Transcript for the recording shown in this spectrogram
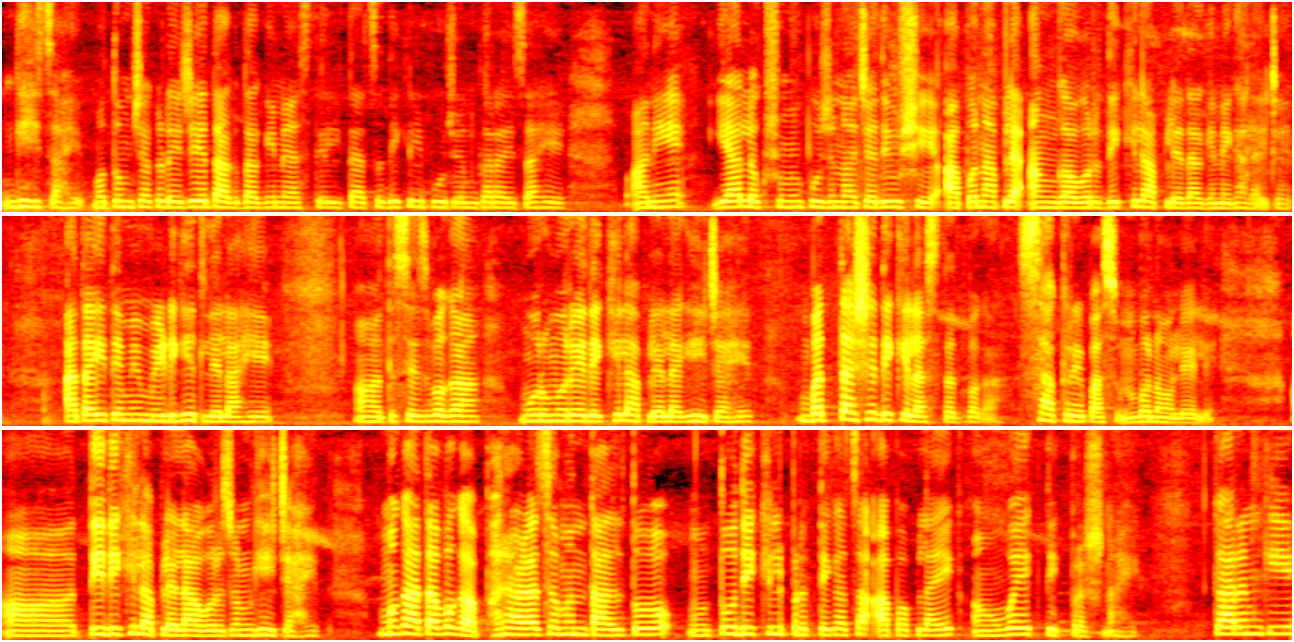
घ्यायचं आहे. मग तुमच्याकडे जे दागदागिने असतील त्याचं देखील पूजन करायचं आहे. आणि या लक्ष्मीपूजनाच्या दिवशी आपण आपल्या अंगावर देखील आपले दागिने घालायचे आहेत. आता इथे मी मीठ घेतलेलं आहे. तसेच बघा मुरमुरे देखील आपल्याला घ्यायचे आहेत. बत्ताशे देखील असतात बघा साखरेपासून बनवलेले. ते देखील आपल्याला आवर्जून घ्यायचे आहेत. मग आता बघा फराळाचं म्हणताल तो तो देखील प्रत्येकाचा आपापला एक वैयक्तिक प्रश्न आहे. कारण की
